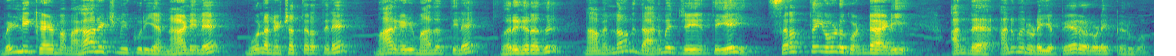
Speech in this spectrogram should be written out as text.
வெள்ளிக்கிழமை மகாலட்சுமிக்குரிய நாளிலே மூல நட்சத்திரத்திலே மார்கழி மாதத்திலே வருகிறது. நாம் எல்லாம் இந்த அனும ஜெயந்தியை சிரத்தையோடு கொண்டாடி அந்த அனுமனுடைய பேரருளை பெறுவோம்.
